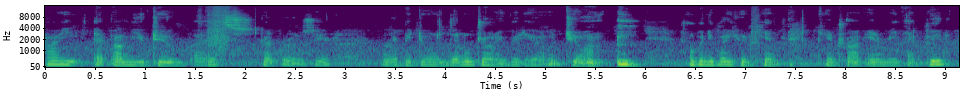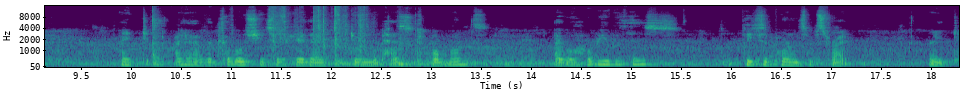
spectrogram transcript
Hi, um, YouTube, it's Scott Rose here. We're gonna be doing a little drawing video to um help anybody who can't can't draw anime that good. I, I have a couple of shoots over here that I've been doing the past couple months. I will help you with this. Please support and subscribe. Alright,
